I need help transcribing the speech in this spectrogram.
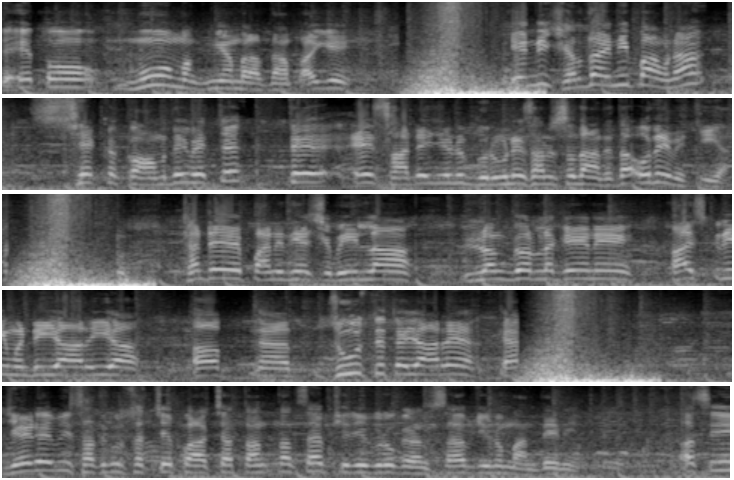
ਤੇ ਇਹ ਤੋਂ ਮੂੰਹ ਮੰਗੀਆਂ ਮਰਾਦਾਂ ਪਾਈਏ। ਇੰਨੀ ਸ਼ਰਧਾ, ਇੰਨੀ ਭਾਵਨਾ ਸਿੱਖ ਕੌਮ ਦੇ ਵਿੱਚ ਤੇ ਇਹ ਸਾਡੇ ਜਿਹੜੇ ਗੁਰੂ ਨੇ ਸਾਨੂੰ ਸਿਧਾਂਤ ਦਿੱਤਾ, ਉਹਦੇ ਵਿੱਚ ਹੀ ਆ। ਠੰਡੇ ਪਾਣੀ ਦੀਆਂ ਛਬੀਲਾਂ, ਲੰਗਰ ਲੱਗੇ ਨੇ ਆਈਸਕ੍ਰੀਮ ਵੰਡੀ ਜਾ ਰਹੀ ਆ ਜੂਸ ਦਿੱਤੇ ਜਾ ਰਹੇ ਆ। ਜਿਹੜੇ ਵੀ ਸਤਿਗੁਰੂ, ਸੱਚੇ ਪਾਤਸ਼ਾਹ ਤਨ ਤਨ ਸਾਹਿਬ, ਸ੍ਰੀ ਗੁਰੂ ਗ੍ਰੰਥ ਸਾਹਿਬ ਜੀ ਨੂੰ ਮੰਨਦੇ ਨੇ, ਅਸੀਂ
